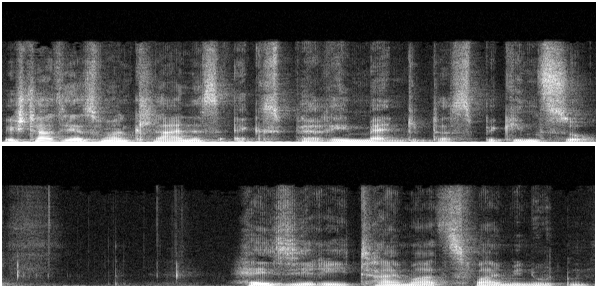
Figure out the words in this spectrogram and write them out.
Ich starte jetzt mal ein kleines Experiment und das beginnt so. Hey Siri, Timer zwei Minuten.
